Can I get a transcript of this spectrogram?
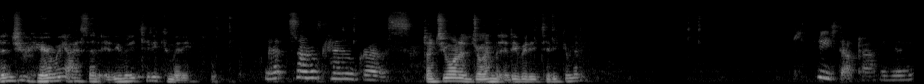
Didn't you hear me? I said itty bitty titty committee. That sounds kind of gross. Don't you want to join the itty bitty titty committee? Please stop talking to me.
